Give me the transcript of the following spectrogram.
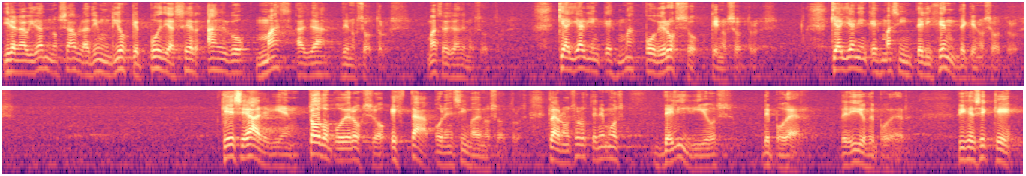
Y la Navidad nos habla de un Dios que puede hacer algo más allá de nosotros, más allá de nosotros. Que hay alguien que es más poderoso que nosotros, que hay alguien que es más inteligente que nosotros, que ese alguien todopoderoso está por encima de nosotros. Claro, nosotros tenemos delirios de poder, delirios de poder. Fíjese que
